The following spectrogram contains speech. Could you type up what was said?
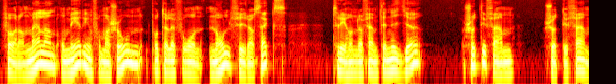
Föranmälan och mer information på telefon 046 359 75 75.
